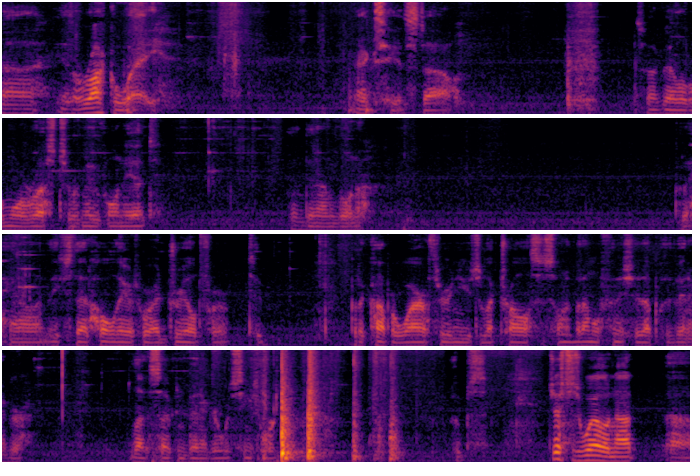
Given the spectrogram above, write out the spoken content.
uh, is a rockaway axe head style. So I've got a little more rust to remove on it. And then I'm going to put a handle on at least that hole there is where I drilled for to put a copper wire through and used electrolysis on it, but I'm going to finish it up with vinegar. Let it soak in vinegar, which seems to work. Oops. Just as well or not, uh,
